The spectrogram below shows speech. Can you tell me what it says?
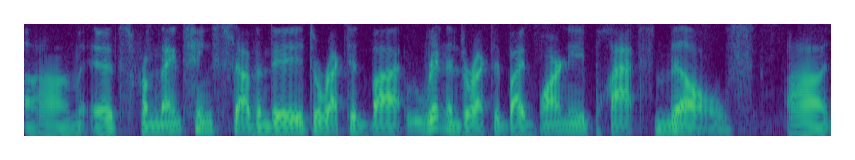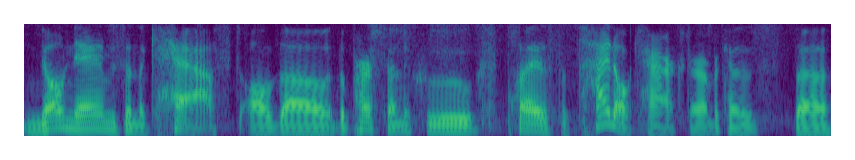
Um, it's from 1970, directed by, written and directed by Barney Platts Mills. Uh, no names in the cast, although the person who plays the title character, because the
